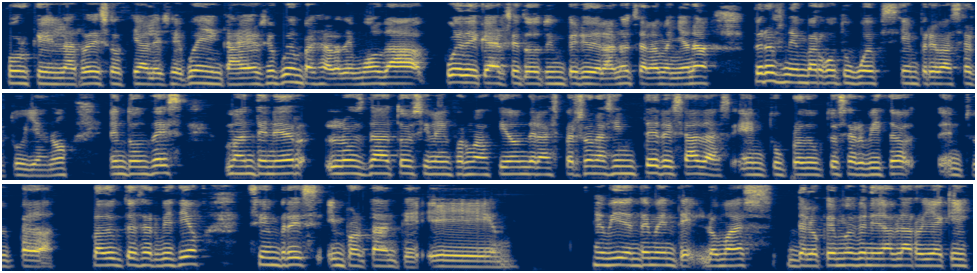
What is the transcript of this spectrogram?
porque en las redes sociales se pueden caer, se pueden pasar de moda, puede caerse todo tu imperio de la noche a la mañana, pero sin embargo tu web siempre va a ser tuya, ¿no? Entonces, mantener los datos y la información de las personas interesadas en tu producto o servicio, en tu producto o servicio, siempre es importante. Eh, evidentemente, lo más de lo que hemos venido a hablar hoy aquí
